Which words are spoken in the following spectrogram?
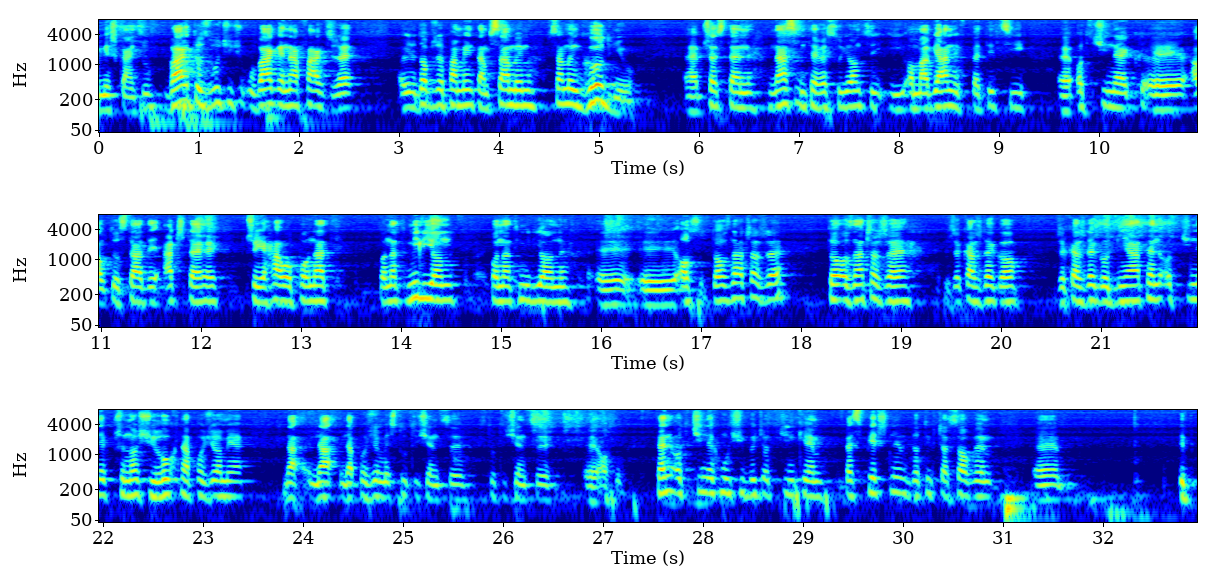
mieszkańców. Warto zwrócić uwagę na fakt, że o ile dobrze pamiętam, w samym, w samym grudniu przez ten nas interesujący i omawiany w petycji odcinek autostrady A4 przejechało ponad, ponad milion, ponad milion osób. To oznacza, że, to oznacza, że, że, każdego, że każdego dnia ten odcinek przynosi ruch na poziomie, na, na, na poziomie 100 tysięcy 100 tysięcy e, osób. Ten odcinek musi być odcinkiem bezpiecznym, w dotychczasowym e,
